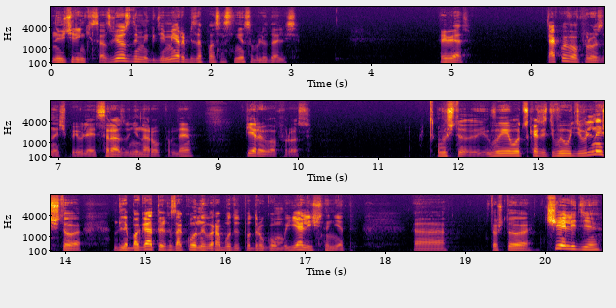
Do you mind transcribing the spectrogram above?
на вечеринке со звездами, где меры безопасности не соблюдались. Ребят, такой вопрос, значит, появляется сразу, ненароком, да? Первый вопрос. Вы что, вы вот скажите, вы удивлены, что для богатых законы работают по-другому? Я лично нет. А, то, что челяди,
